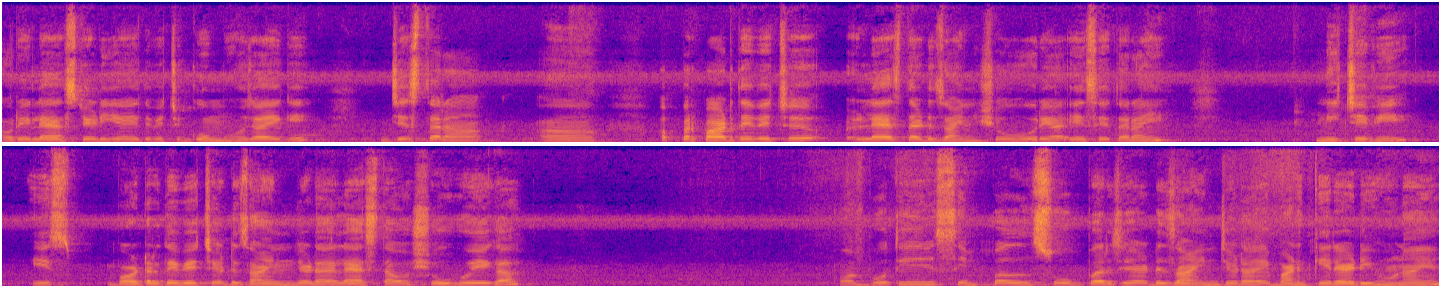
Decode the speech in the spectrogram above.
ਔਰ ਇਹ ਲੈਸ ਜਿਹੜੀ ਹੈ ਇਹਦੇ ਵਿੱਚ ਗੁੰਮ ਹੋ ਜਾਏਗੀ। ਜਿਸ ਤਰ੍ਹਾਂ ਅੱਪਰ ਪਾਰਟ ਦੇ ਵਿੱਚ ਲੈਸ ਦਾ ਡਿਜ਼ਾਈਨ ਸ਼ੋ ਹੋ ਰਿਹਾ, ਇਸੇ ਤਰ੍ਹਾਂ ਹੀ ਨੀਚੇ ਵੀ ਇਸ ਬਾਰਡਰ ਦੇ ਵਿੱਚ ਡਿਜ਼ਾਈਨ ਜਿਹੜਾ ਲੈਸ ਦਾ ਉਹ ਸ਼ੋ ਹੋਏਗਾ। ਔਰ ਬਹੁਤ ਹੀ ਸਿੰਪਲ ਸੋਬਰ ਜਿਹਾ ਡਿਜ਼ਾਈਨ ਜਿਹੜਾ ਹੈ ਬਣ ਕੇ ਰੈਡੀ ਹੋਣਾ ਹੈ।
